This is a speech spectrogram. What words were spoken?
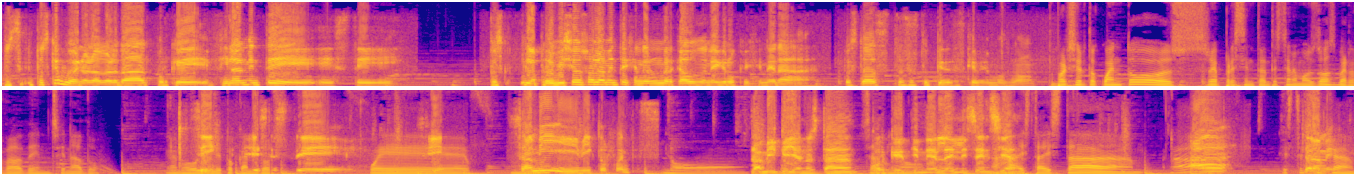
Pues, pues qué bueno, la verdad, porque finalmente, este, pues la prohibición solamente genera un mercado de negro que genera pues todas estas estupideces que vemos, ¿no? Por cierto, ¿cuántos representantes tenemos? Dos, ¿verdad? En Senado. A Nuevo sí, le tocan dos. Este... Fue. Sammy y Víctor Fuentes. No. Sammy que ya no está porque tiene la licencia. Ajá, está esta. Ah, ah esta chica.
